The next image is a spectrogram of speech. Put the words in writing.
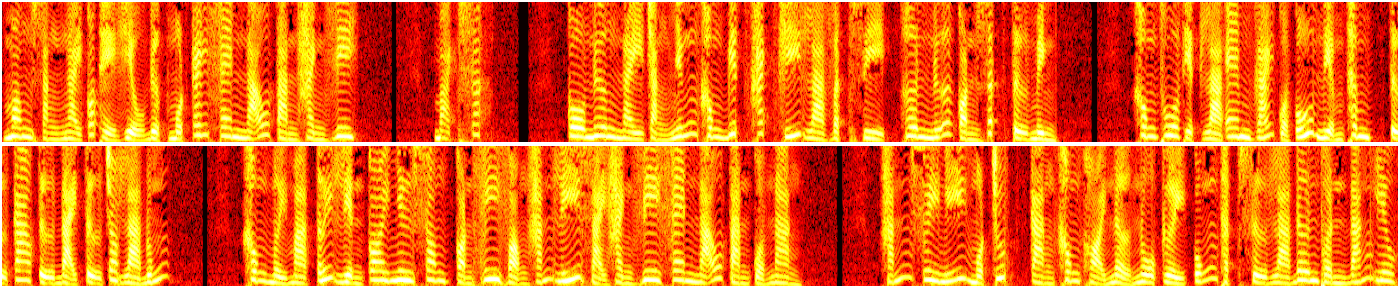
mong rằng ngài có thể hiểu được một cái phen não tàn hành vi. Bạch sắc. Cô nương này chẳng những không biết khách khí là vật gì, hơn nữa còn rất tự mình. Không thua thiệt là em gái của cố niệm thâm, tự cao tự đại tự cho là đúng. không mời mà tới liền coi như xong còn hy vọng hắn lý giải hành vi phen não tàn của nàng. Hắn suy nghĩ một chút, càng không khỏi nở nụ cười cũng thật sự là đơn thuần đáng yêu.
